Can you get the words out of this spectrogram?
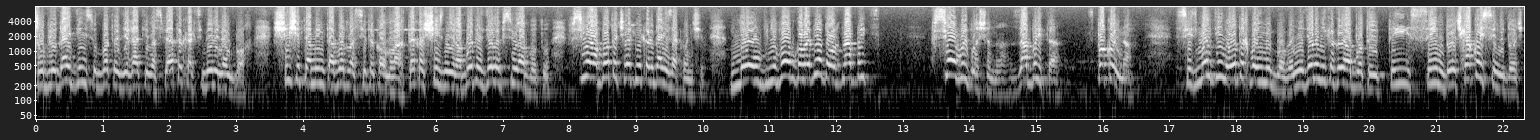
соблюдай день субботы, держать его свято, как тебе велел Бог. Шишит амин тавод васита кол малахтеха, шесть дней работы, сделай всю работу. Всю работу человек никогда не закончит. Но в него в голове должна быть все выброшено, забыто, спокойно. Седьмой день отдых во имя Бога. Не делай никакой работы. Ты сын, дочь. Какой сын и дочь?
